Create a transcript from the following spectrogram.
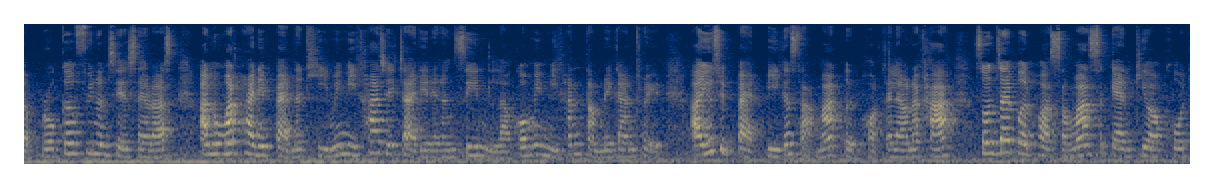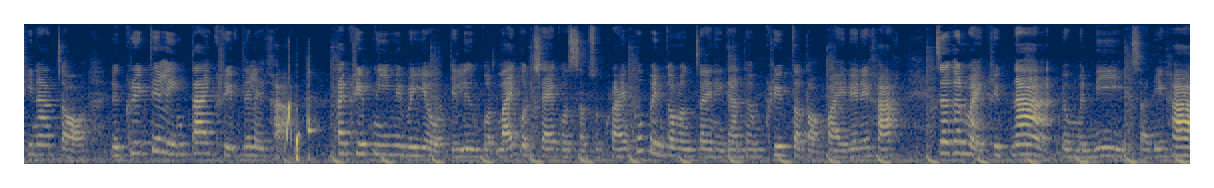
กับ Broker Financial Cyrus อนุมัติภายใน 8 นาที ไม่มีค่าใช้จ่ายใดๆทั้งสิ้น แล้วก็ไม่มีขั้นต่ำในการเทรด อายุ 18 ปีก็สามารถเปิดพอร์ตได้แล้วนะคะ สนใจเปิดพอร์ตสามารถสแกน QR Code ที่หน้าจอ หรือคลิกที่ลิงก์ใต้คลิปได้เลยค่ะ ถ้าคลิปนี้มีประโยชน์ อย่าลืมกดไลค์ กดแชร์ กด Subscribe เพื่อเป็นกำลังใจในการทำคลิปต่อๆไปด้วยนะคะ เจอกันใหม่คลิปหน้าดงมันนี่ สวัสดีค่ะ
